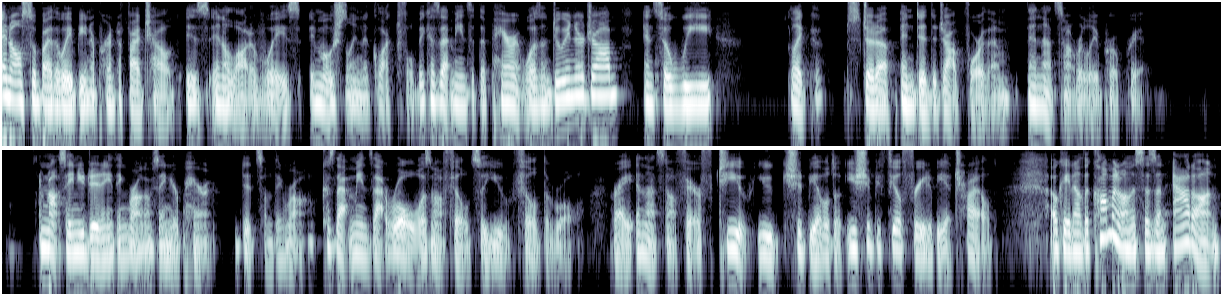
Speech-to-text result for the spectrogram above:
and also, by the way, being a parentified child is in a lot of ways emotionally neglectful because that means that the parent wasn't doing their job. And so we like stood up and did the job for them. And that's not really appropriate. I'm not saying you did anything wrong. I'm saying your parent did something wrong because that means that role was not filled. So you filled the role, right? And that's not fair to you. You should be able to, you should be, feel free to be a child. Okay, now the comment on this is an add on,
